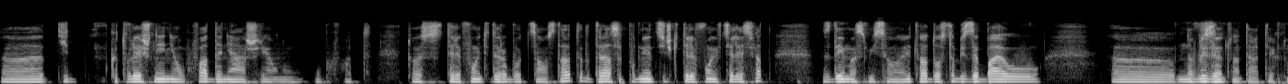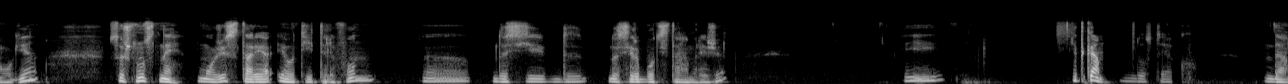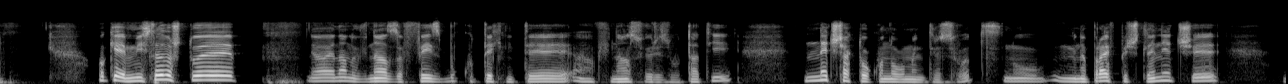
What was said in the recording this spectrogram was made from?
а, ти като влезеш в нейния обхват, да нямаш реално обхват. Тоест телефоните да работят само старата, да трябва да се подменят всички телефони в целия свят, за да има смисъл. Нали? Това доста би забавило на влизането на тази технология. Всъщност не. Може стария LTE телефон а, да, си, да, да си работи с тази мрежа. И, и така. Доста яко. Да. Окей, ми следващото е една новина за Facebook от техните а, финансови резултати. Не, чак толкова много ме интересуват, но ми направи впечатление, че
